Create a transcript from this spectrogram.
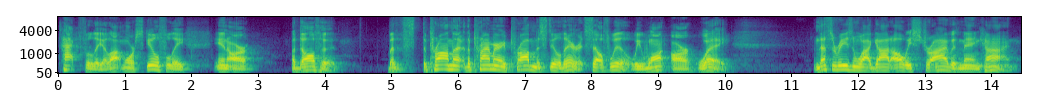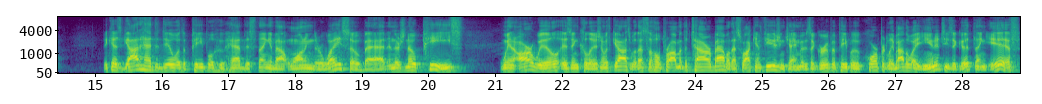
tactfully, a lot more skillfully in our adulthood. But the, prom- the primary problem is still there it's self will. We want our way. And that's the reason why God always strive with mankind. Because God had to deal with the people who had this thing about wanting their way so bad, and there's no peace when our will is in collision with God's will. That's the whole problem at the Tower of Babel. That's why confusion came. It was a group of people who corporately, by the way, unity is a good thing if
